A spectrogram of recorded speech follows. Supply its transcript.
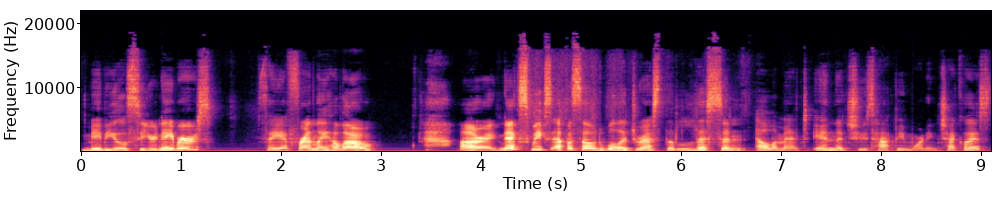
Maybe you'll see your neighbors. Say a friendly hello. All right, next week's episode will address the listen element in the Choose Happy Morning checklist.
